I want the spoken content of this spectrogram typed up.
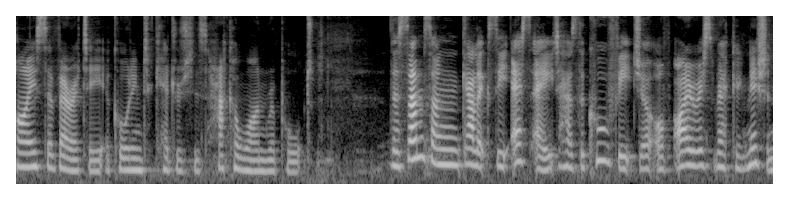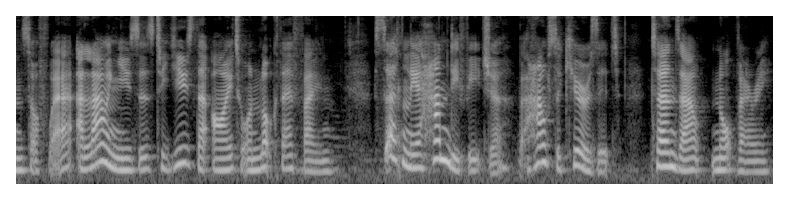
high severity, according to Kedrish's HackerOne report. The Samsung Galaxy S8 has the cool feature of iris recognition software, allowing users to use their eye to unlock their phone. Certainly a handy feature, but how secure is it? Turns out, not very.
